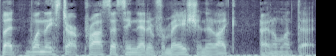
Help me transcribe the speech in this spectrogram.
But when they start processing that information, they're like, "I don't want that."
